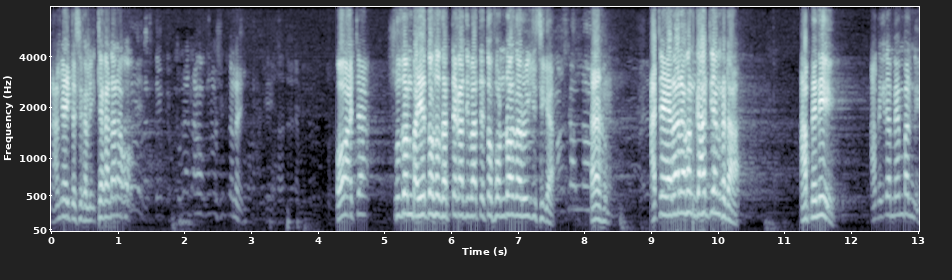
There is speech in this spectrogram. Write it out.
আমি আইতেছি খালি, টাকাটা রাখো। ও আচ্ছা সুজন ভাইয়ে দশ হাজার টাকা দিবাতে তো পনেরো হাজার হয়ে গেছি গা। হ্যাঁ হ্যাঁ। আচ্ছা এরার এখন গার্জিয়ান কাটা। আপনি নি? আপনি কিনা মেম্বার নি?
